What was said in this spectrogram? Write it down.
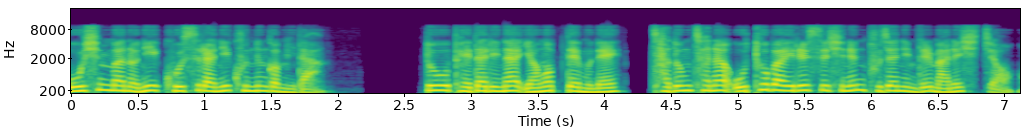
50만 원이 고스란히 굳는 겁니다. 또 배달이나 영업 때문에 자동차나 오토바이를 쓰시는 부자님들 많으시죠.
